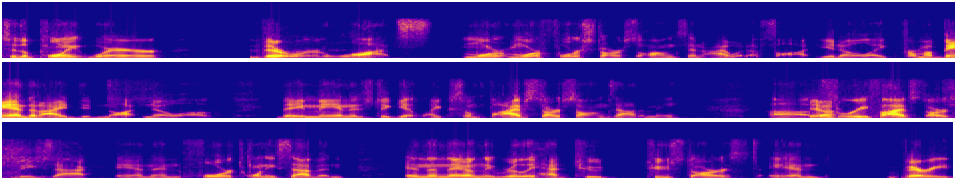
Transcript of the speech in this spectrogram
to the point where there were lots more more four star songs than I would have thought. You know, like from a band that I did not know of, they managed to get like some five star songs out of me, uh, Yeah. three five stars to be exact, and then four twenty seven, and then they only really had two two stars and very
